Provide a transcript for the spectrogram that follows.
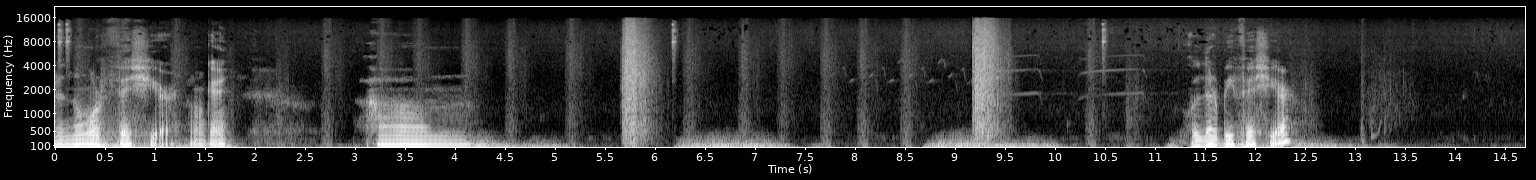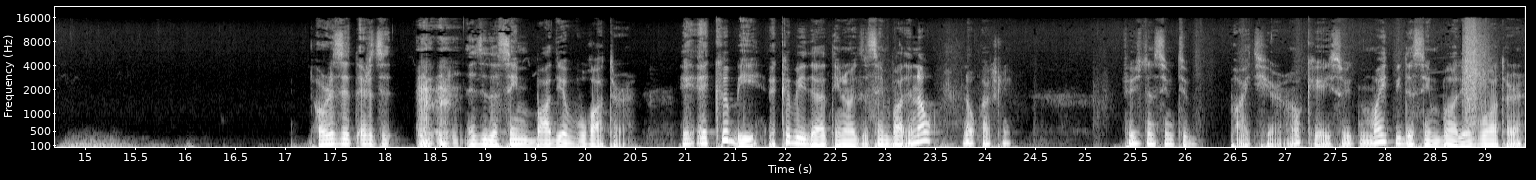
There's no more fish here. Okay. Um. Will there be fish here? Or is it is it is it the same body of water? It, it could be. It could be that you know it's the same body. No, no, actually, fish don't seem to bite here. Okay, so it might be the same body of water.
